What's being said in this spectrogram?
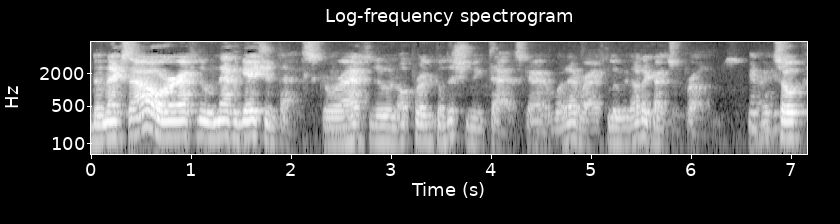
the next hour I have to do a navigation task, or I have to do an operant conditioning task, uh, whatever. I have to look at other kinds of problems. Right? Mhm. So,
